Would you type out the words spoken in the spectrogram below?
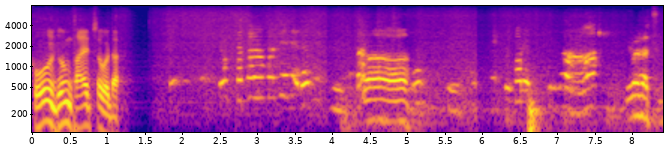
ફૂલ જોમ થાય જ છે બધા. હા એ વાત સાચી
